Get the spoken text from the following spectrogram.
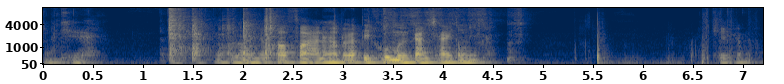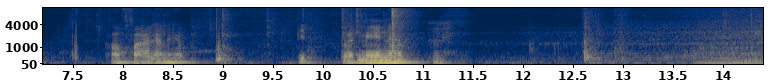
โอเคเรียบร้อยเดี๋ยวครอบฝานะครับ แล้วก็ติดคู่มือการใช้ตรงนี้ เคครับครอบฝาแล้วนะครับ ปิดเปิดเมนนะครับโอเค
